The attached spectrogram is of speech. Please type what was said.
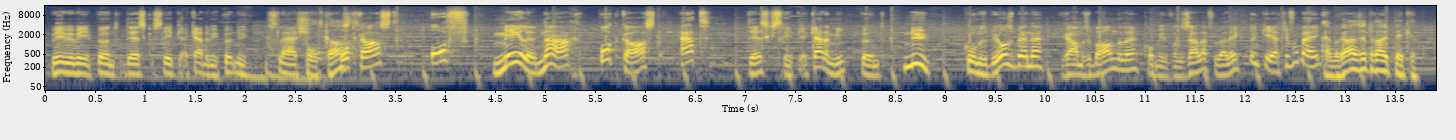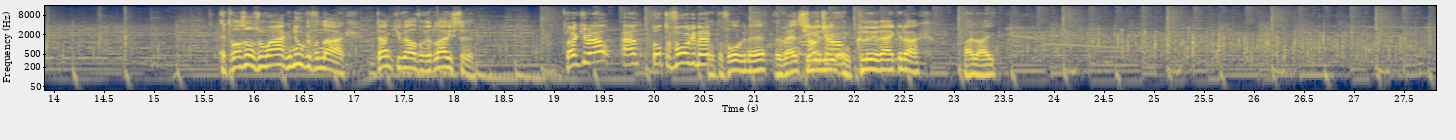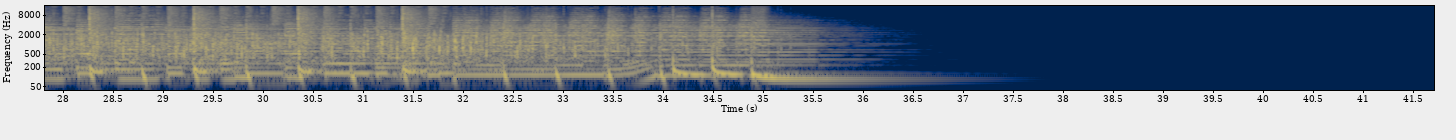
www.disk-academy.nu slash Podcast. Of mailen naar podcast.disk-academy.nu. Komen ze bij ons binnen, gaan we ze behandelen, kom je vanzelf wellicht een keertje voorbij. En we gaan ze eruit pikken. Het was ons een waar genoegen vandaag. Dankjewel voor het luisteren. Dankjewel en tot de volgende. Tot de volgende. We wensen Ciao, jullie ciao. een kleurrijke dag. Bye bye.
